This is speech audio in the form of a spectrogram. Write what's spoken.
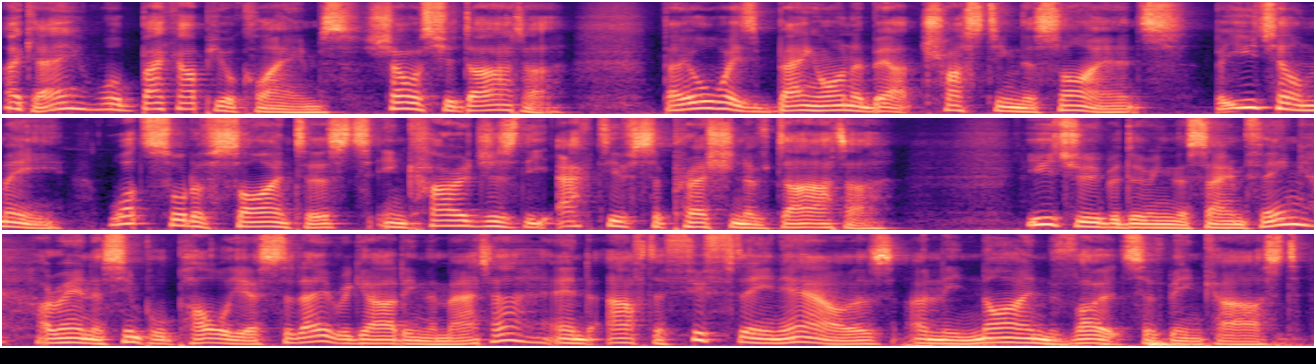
Ok, well back up your claims. Show us your data. They always bang on about trusting the science, but you tell me, what sort of scientist encourages the active suppression of data? YouTube are doing the same thing. I ran a simple poll yesterday regarding the matter, and after 15 hours only 9 votes have been cast.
